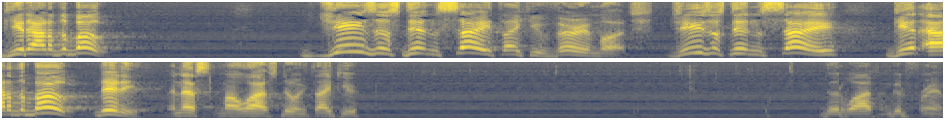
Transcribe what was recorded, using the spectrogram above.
Get out of the boat. Jesus didn't say, Thank you very much. Jesus didn't say, Get out of the boat, did he? And that's my wife's doing. Thank you. Good wife and good friend.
